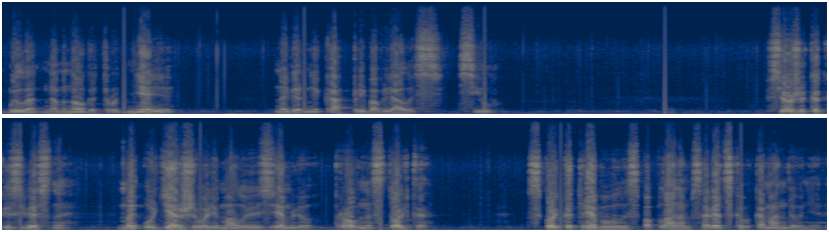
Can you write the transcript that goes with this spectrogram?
было намного труднее, наверняка прибавлялось сил. Все же, как известно, мы удерживали Малую Землю ровно столько, сколько требовалось по планам советского командования.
